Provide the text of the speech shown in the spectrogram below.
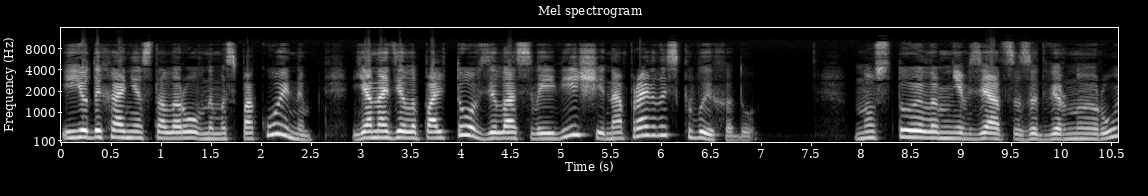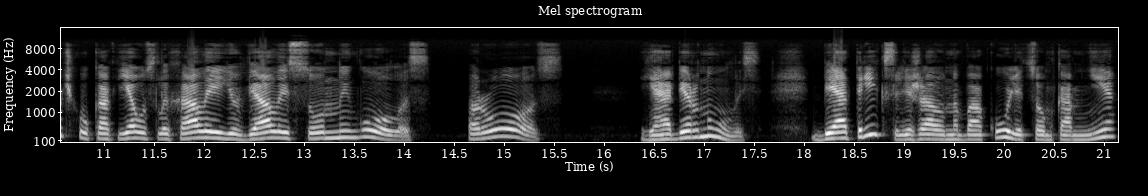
ее дыхание стало ровным и спокойным. Я надела пальто, взяла свои вещи и направилась к выходу. Но стоило мне взяться за дверную ручку, как я услыхала ее вялый сонный голос: "Рос". Я обернулась. Беатрикс лежала на боку, лицом ко мне,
